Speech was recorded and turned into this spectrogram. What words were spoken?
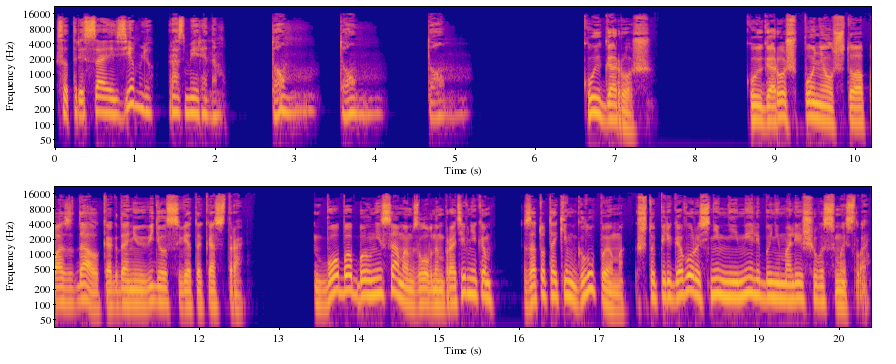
сотрясая землю размеренным том, том, том. Куй-горош. Куй-горош понял, что опоздал, когда не увидел света костра. Боба был не самым злобным противником, зато таким глупым, что переговоры с ним не имели бы ни малейшего смысла.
